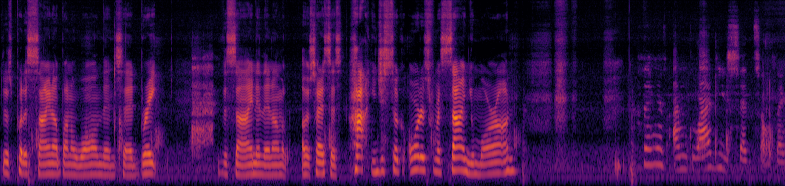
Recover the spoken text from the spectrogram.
Just put a sign up on a wall and then said, break the sign, and then on the other side it says, Ha! You just took orders from a sign, you moron. The thing is, I'm glad you said something.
